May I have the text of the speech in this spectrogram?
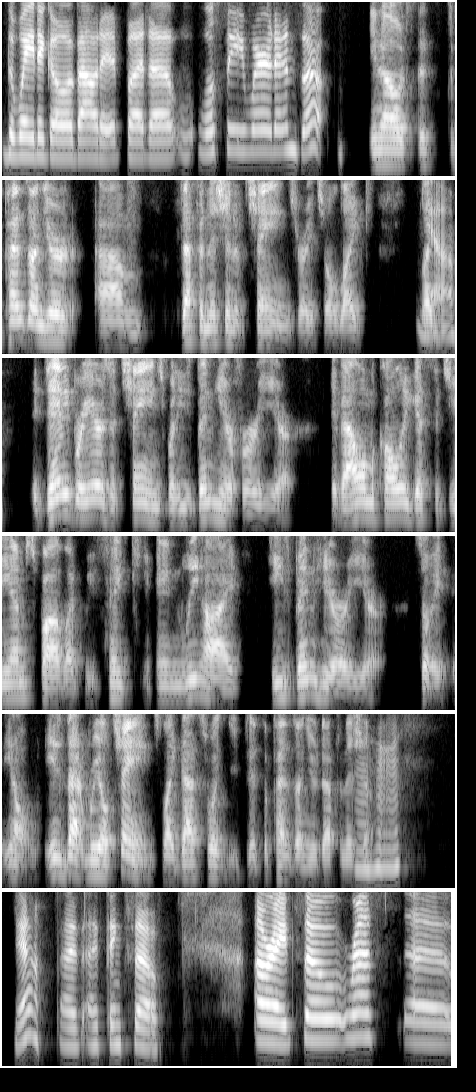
the way to go about it but uh we'll see where it ends up you know it depends on your um definition of change rachel like like yeah. danny briere is a change but he's been here for a year if Alyn McCauley gets the GM spot like we think in Lehigh, he's been here a year. So you know, is that real change? Like that's what it depends on your definition. Mm-hmm. Yeah, I, I, think so. All right, so Russ, uh,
